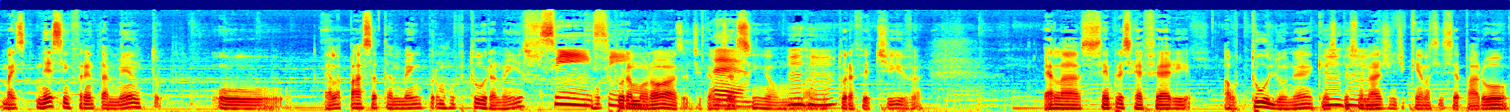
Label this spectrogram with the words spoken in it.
Mas nesse enfrentamento, o, ela passa também por uma ruptura, não é isso? Sim, uma sim. Ruptura amorosa, digamos é. assim, uma uhum. ruptura afetiva. Ela sempre se refere ao Túlio, né? Que é esse uhum. personagem de quem ela se separou.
